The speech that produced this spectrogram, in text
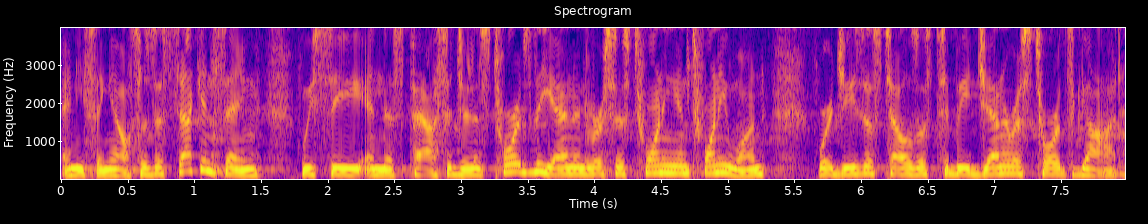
anything else. There's a second thing we see in this passage, and it's towards the end in verses 20 and 21, where Jesus tells us to be generous towards God.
